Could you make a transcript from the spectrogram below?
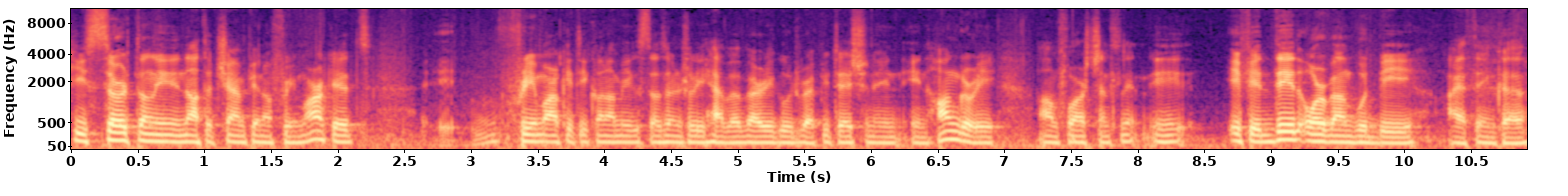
he's certainly not a champion of free markets. Free market economics doesn't really have a very good reputation in, in Hungary, unfortunately if it did, Orban would be, I think, a,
